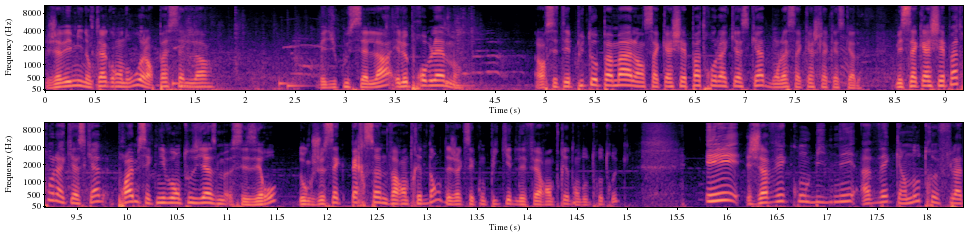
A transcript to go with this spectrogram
J'avais mis donc la grande roue, alors pas celle-là Mais du coup celle-là. Et le problème alors c'était plutôt pas mal, hein, ça cachait pas trop la cascade. Bon là ça cache la cascade. Mais ça cachait pas trop la cascade. Le problème c'est que niveau enthousiasme c'est zéro. Donc je sais que personne va rentrer dedans. Déjà que c'est compliqué de les faire rentrer dans d'autres trucs. Et j'avais combiné avec un autre flat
